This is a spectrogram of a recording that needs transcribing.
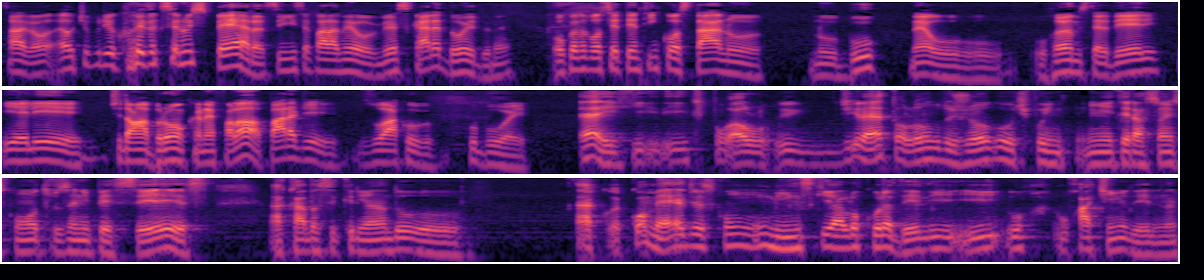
Sabe? É o tipo de coisa que você não espera, assim, você fala, meu, esse cara é doido, né? Ou quando você tenta encostar no, no Bu, né, o, o hamster dele, e ele te dá uma bronca, né? Fala, ó, oh, para de zoar com, com o Bu aí. É, e, e tipo, ao, e, direto ao longo do jogo, tipo, em, em interações com outros NPCs, acaba se criando é, comédias com o Minsk, a loucura dele e o, o ratinho dele, né?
